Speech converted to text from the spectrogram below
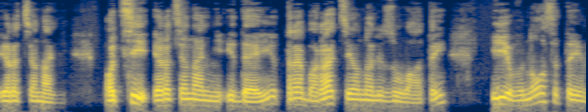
ірраціональні. Оці ірраціональні ідеї треба раціоналізувати і вносити е,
